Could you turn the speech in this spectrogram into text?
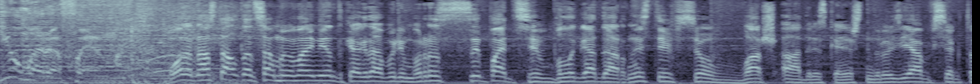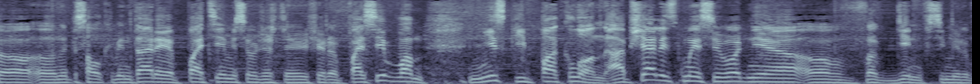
Юмор ФМ. Вот и настал тот самый момент, когда будем рассыпать благодарности. Все в ваш адрес, конечно, друзья. Все, кто э, написал комментарии по теме сегодняшнего эфира. Спасибо вам. Низкий поклон. Общались мы сегодня э, в день Всемир-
